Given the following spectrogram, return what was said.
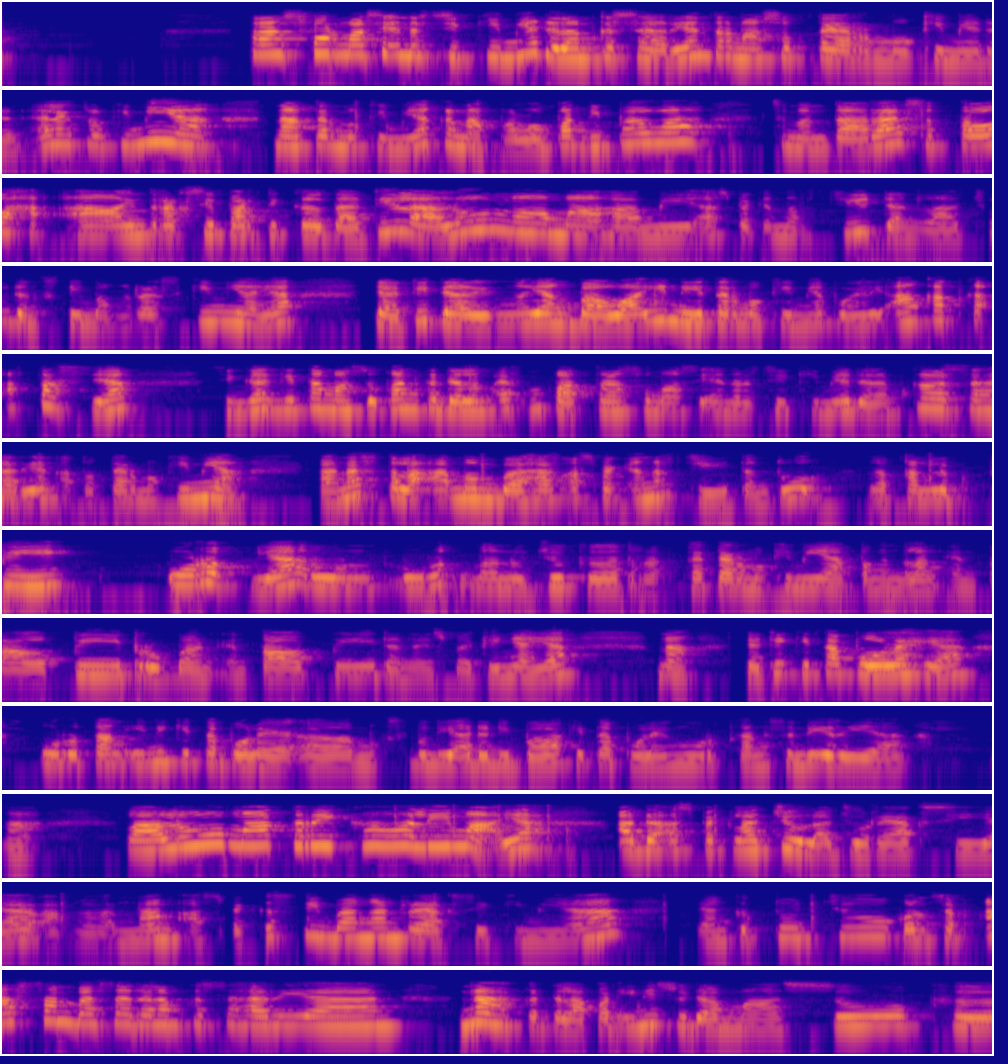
transformasi energi kimia dalam keseharian termasuk termokimia dan elektrokimia. Nah, termokimia kenapa lompat di bawah? Sementara setelah uh, interaksi partikel tadi lalu memahami aspek energi dan laju dan keseimbangan reaksi kimia ya. Jadi dari yang bawah ini termokimia boleh diangkat ke atas ya. Sehingga kita masukkan ke dalam F4 transformasi energi kimia dalam keseharian atau termokimia. Karena setelah membahas aspek energi tentu akan lebih urut ya urut menuju ke, ke termokimia pengenalan entalpi perubahan entalpi dan lain sebagainya ya. Nah jadi kita boleh ya urutan ini kita boleh uh, meskipun dia ada di bawah kita boleh ngurutkan sendiri ya. Nah lalu materi kelima ya ada aspek laju laju reaksi ya enam aspek keseimbangan reaksi kimia yang ketujuh, konsep asam basa dalam keseharian. Nah, kedelapan ini sudah masuk ke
